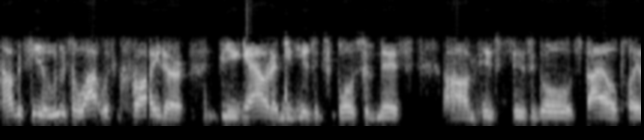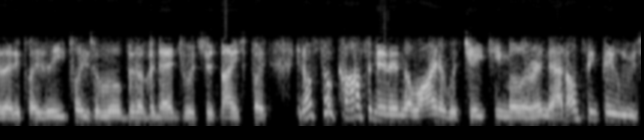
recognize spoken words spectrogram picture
obviously you lose a lot with Kreider being out. I mean, his explosiveness, um, his physical style of play that he plays. He plays a little bit of an edge, which is nice. But you know, I'm still confident in the lineup with JT Miller in there. I don't think they lose.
